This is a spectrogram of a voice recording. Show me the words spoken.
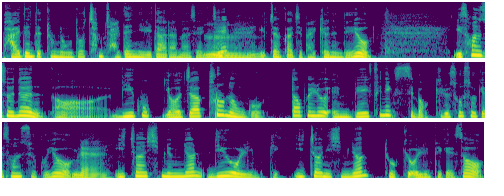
바이든 대통령도 참 잘된 일이다라면서 이제 음. 입장까지 밝혔는데요. 이 선수는 어 미국 여자 프로농구 WNBA 피닉스 머큐리 소속의 선수고요. 네. 2016년 리우 올림픽, 2020년 도쿄 올림픽에서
